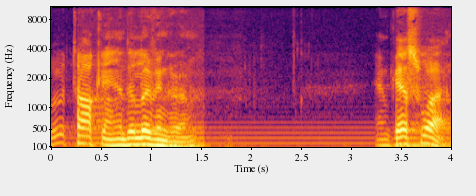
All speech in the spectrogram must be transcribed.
We were talking in the living room. And guess what?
